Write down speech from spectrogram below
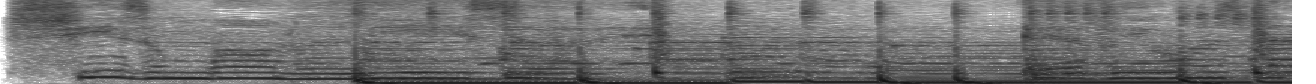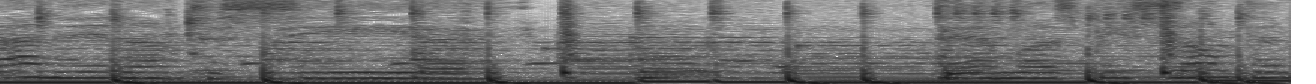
She's a Mona Lisa. Everyone's lining up to see her. There must be something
